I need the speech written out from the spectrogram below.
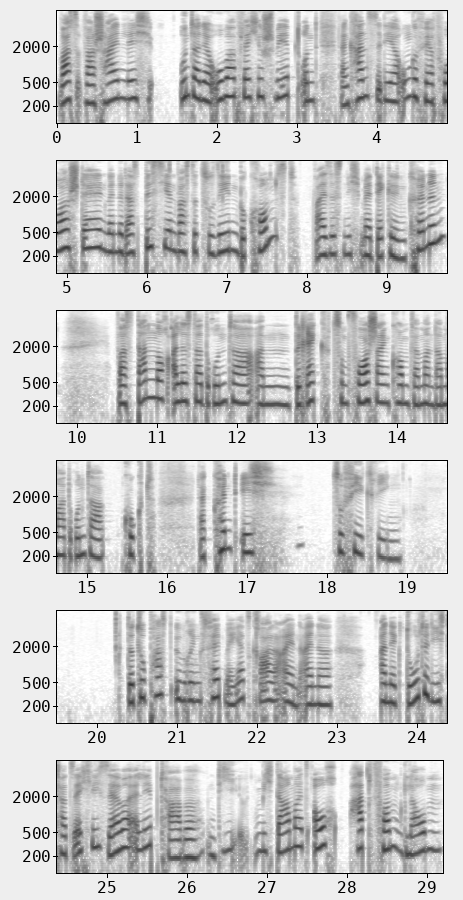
was wahrscheinlich unter der Oberfläche schwebt und dann kannst du dir ja ungefähr vorstellen, wenn du das bisschen, was du zu sehen bekommst, weil sie es nicht mehr deckeln können, was dann noch alles darunter an Dreck zum Vorschein kommt, wenn man da mal drunter guckt. Da könnte ich zu viel kriegen. Dazu passt übrigens, fällt mir jetzt gerade ein, eine Anekdote, die ich tatsächlich selber erlebt habe und die mich damals auch hat vom Glauben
